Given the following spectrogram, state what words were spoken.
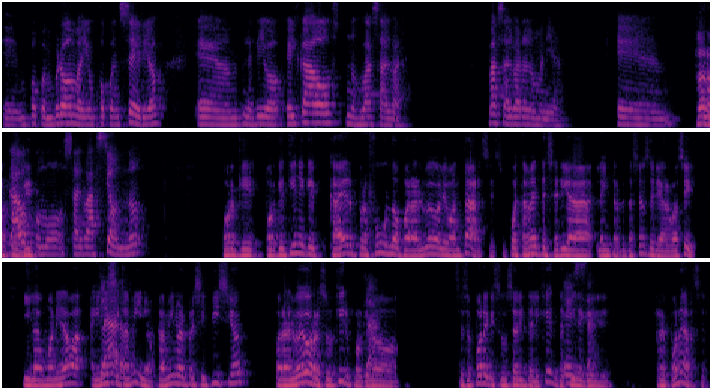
eh, un poco en broma y un poco en serio, em, les digo, el caos nos va a salvar, va a salvar a la humanidad. Em, claro, un caos como salvación, ¿no? Porque, porque tiene que caer profundo para luego levantarse. Supuestamente sería, la interpretación sería algo así. Y la humanidad va en ese camino, camino al precipicio, para luego resurgir, porque no se supone que es un ser inteligente, tiene que reponerse.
